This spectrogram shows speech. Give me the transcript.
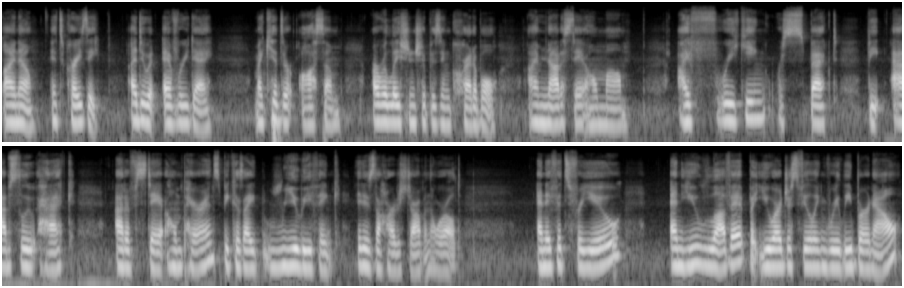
I know, it's crazy. I do it every day. My kids are awesome. Our relationship is incredible. I'm not a stay at home mom. I freaking respect the absolute heck out of stay at home parents because I really think it is the hardest job in the world. And if it's for you and you love it, but you are just feeling really burnout,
